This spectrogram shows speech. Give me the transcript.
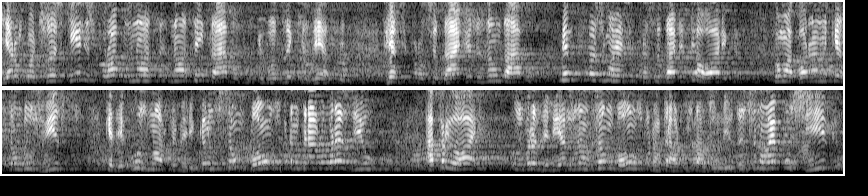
e eram condições que eles próprios não aceitavam, porque você quisesse reciprocidade, eles não davam, mesmo que fosse uma reciprocidade teórica, como agora na questão dos vistos, quer dizer, os norte-americanos são bons para entrar no Brasil, a priori, os brasileiros não são bons para entrar nos Estados Unidos. Isso não é possível.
